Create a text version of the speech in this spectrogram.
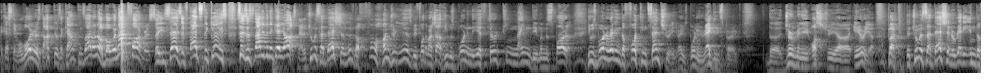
I guess they were lawyers, doctors, accountants, I don't know, but we're not farmers. So he says, if that's the case, says it's not even a gay us. Now, the Trumas Hadeshan lived a full hundred years before the Maharshal. He was born in the year 1390, Lemispara. He was born already in the 14th century, right? He was born in Regensburg, the Germany, Austria area. But the Trumas Hadeshan already in the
